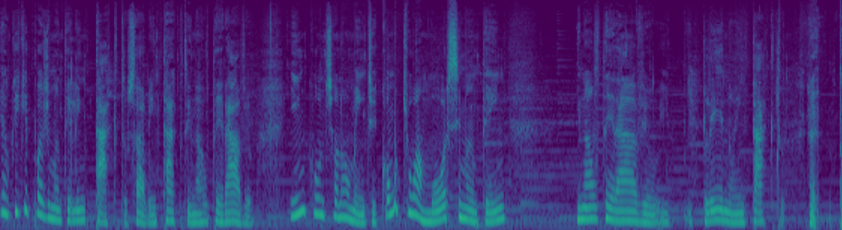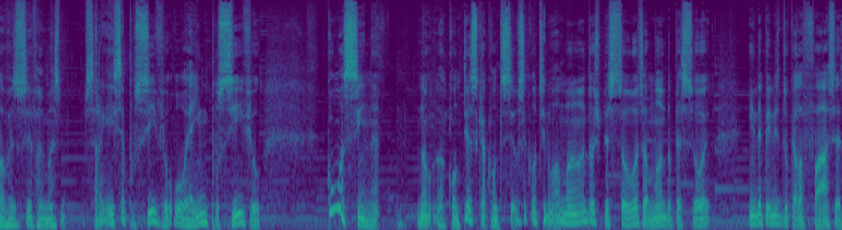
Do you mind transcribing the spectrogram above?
É, o que, que pode mantê-lo intacto, sabe? Intacto, inalterável, incondicionalmente. Como que o amor se mantém inalterável e, e pleno, intacto? É, talvez você fale, mas será que isso é possível ou é impossível? Como assim, né? Não aconteça o que acontecer, você continua amando as pessoas, amando a pessoa, independente do que ela faça.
